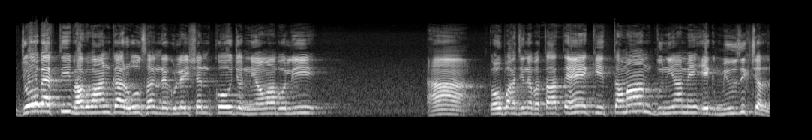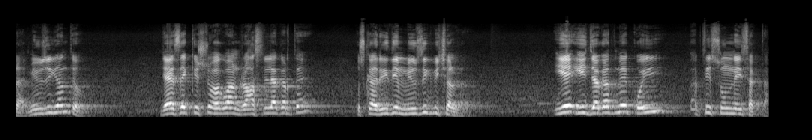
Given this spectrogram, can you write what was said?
जो व्यक्ति भगवान का रूल्स एंड रेगुलेशन को जो नियमावली हाँ पहुपा जी ने बताते हैं कि तमाम दुनिया में एक म्यूज़िक चल रहा है। म्यूज़िक जानते हो? जैसे कृष्ण भगवान रासलीला करते हैं, उसका हृदय म्यूज़िक भी चल रहा है। ये इस जगत में कोई व्यक्ति सुन नहीं सकता।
